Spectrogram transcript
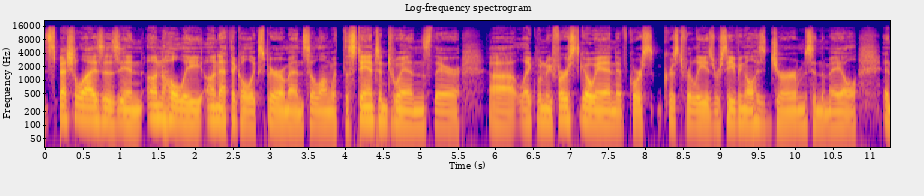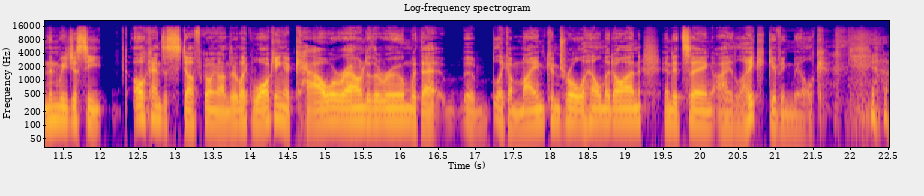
specializes in unholy, unethical experiments along with the Stanton twins. There, uh, like when we first go in, of course, Christopher Lee is receiving all his germs in the mail, and then we just see all kinds of stuff going on. They're like walking a cow around the room with that like a mind control helmet on, and it's saying, "I like giving milk." Yeah.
